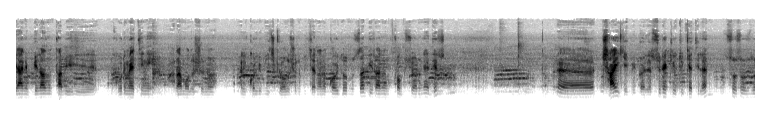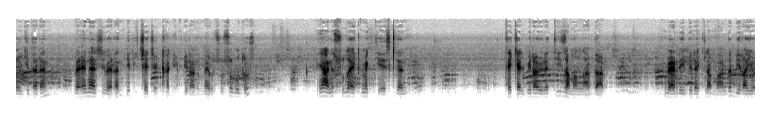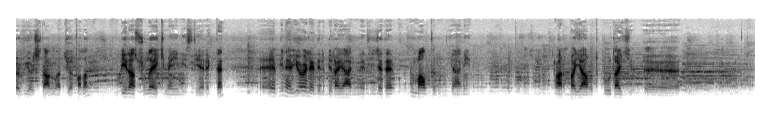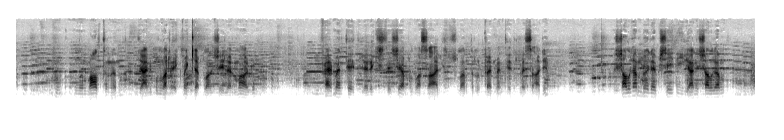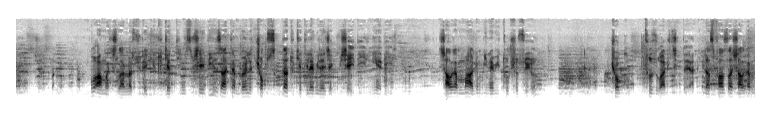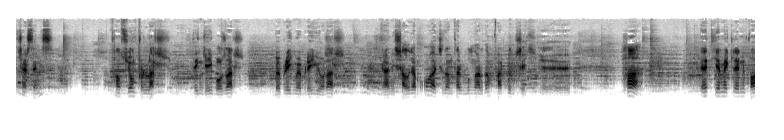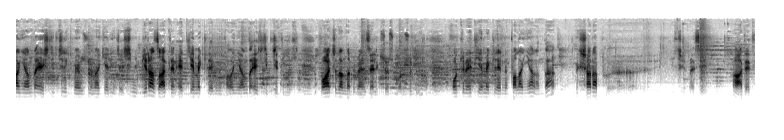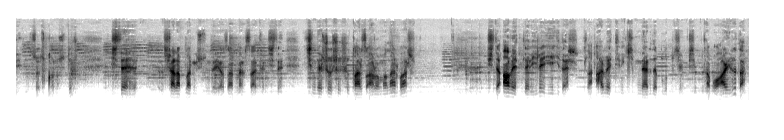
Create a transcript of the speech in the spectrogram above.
yani biranın tabii hürmetini, haram oluşunu, alkollü bir içki oluşunu bir kenara koyduğumuzda biranın fonksiyonu nedir? Ee, çay gibi böyle sürekli tüketilen, susuzluğu gideren ve enerji veren bir içecek. Hani biranın mevzusu budur. Yani sulu ekmek diye eskiden tekel bira ürettiği zamanlarda verdiği bir reklam vardı. Birayı övüyor işte anlatıyor falan. Bira sulu ekmeğiniz diyerekten. Ee, bir nevi öyledir bira yani neticede maltın yani arpa yahut buğday e, maltının yani bunlar ekmek yapılan şeyler malum fermente edilerek işte şey yapılması hali sulandırılıp fermente edilmesi hali şalgam böyle bir şey değil yani şalgam bu amaçlarla sürekli tükettiğimiz bir şey değil zaten böyle çok sık da tüketilebilecek bir şey değil niye değil şalgam malum bir nevi turşu suyu çok tuz var içinde yani. Biraz fazla şalgam içerseniz tansiyon fırlar, dengeyi bozar, böbreği möbreği yorar. Yani şalgam o açıdan tabii bunlardan farklı bir şey. Ee, ha et yemeklerinin falan yanında eşlikçilik mevzuna gelince şimdi bira zaten et yemeklerinin falan yanında eşlikçi değil. Bu açıdan da bir benzerlik söz konusu değil. O tür et yemeklerinin falan yanında şarap içilmesi adeti söz konusudur. İşte şarapların üstünde yazarlar zaten işte içinde şu şu şu tarz aromalar var. İşte av etleriyle iyi gider. Av etini kim nerede bulup şimdi tam o ayrı da.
